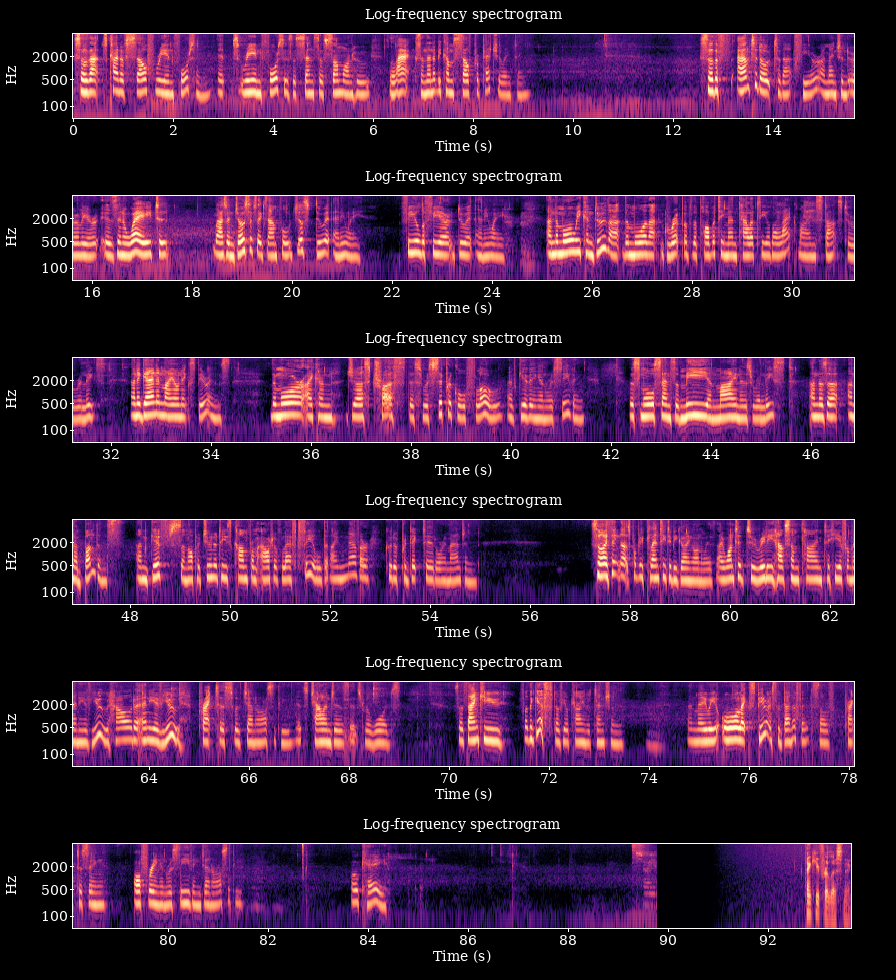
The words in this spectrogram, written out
So that's kind of self reinforcing. It reinforces a sense of someone who lacks, and then it becomes self perpetuating. So, the f- antidote to that fear I mentioned earlier is, in a way, to, as in Joseph's example, just do it anyway. Feel the fear, do it anyway. And the more we can do that, the more that grip of the poverty mentality or the lack mind starts to release. And again, in my own experience, the more I can just trust this reciprocal flow of giving and receiving, the small sense of me and mine is released, and there's a, an abundance, and gifts and opportunities come from out of left field that I never could have predicted or imagined. So I think that's probably plenty to be going on with. I wanted to really have some time to hear from any of you. How do any of you practice with generosity, its challenges, its rewards? So thank you for the gift of your kind attention. And may we all experience the benefits of practicing, offering, and receiving generosity. Okay. Thank you for listening.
